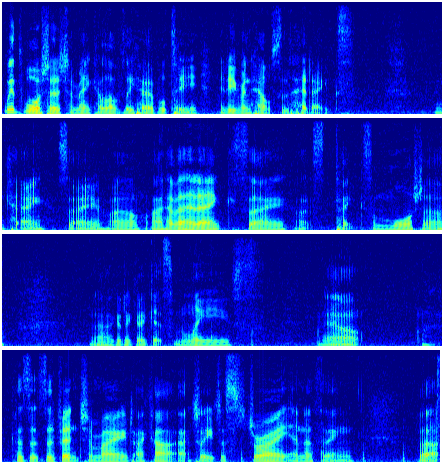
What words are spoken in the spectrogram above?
with water to make a lovely herbal tea. It even helps with headaches. Okay, so, well, I have a headache, so let's take some water. Now I've got to go get some leaves. Now, because it's adventure mode, I can't actually destroy anything, but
